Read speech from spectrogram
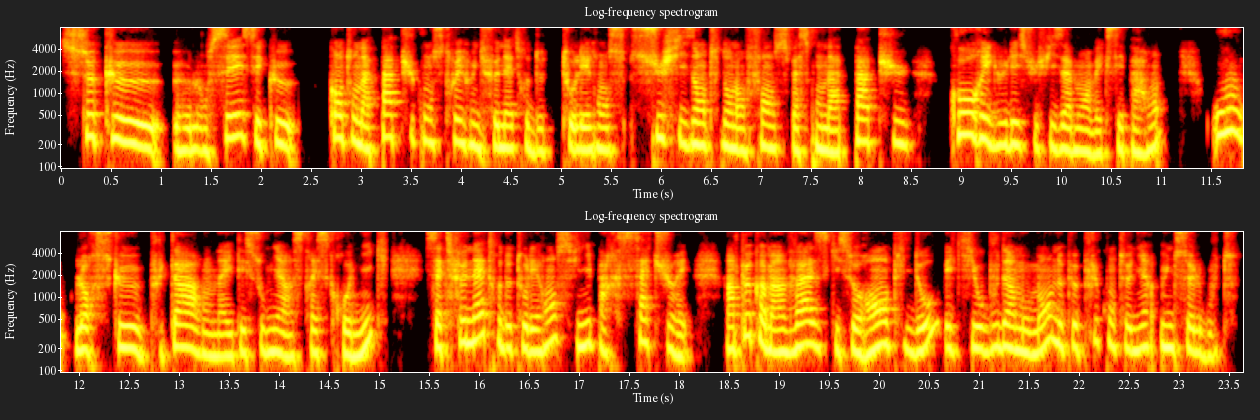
Ce que euh, l'on sait, c'est que quand on n'a pas pu construire une fenêtre de tolérance suffisante dans l'enfance parce qu'on n'a pas pu co-réguler suffisamment avec ses parents, ou lorsque plus tard on a été soumis à un stress chronique, cette fenêtre de tolérance finit par saturer, un peu comme un vase qui se remplit d'eau et qui au bout d'un moment ne peut plus contenir une seule goutte.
